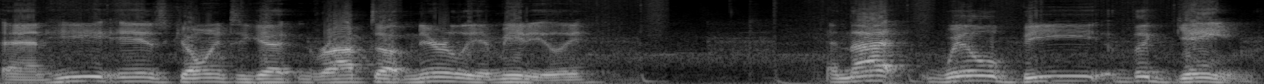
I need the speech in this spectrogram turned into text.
And he is going to get wrapped up nearly immediately. And that will be the game.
